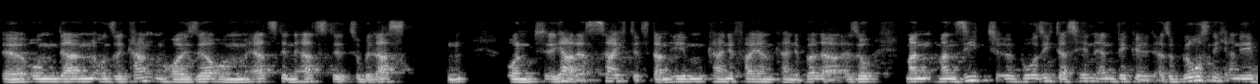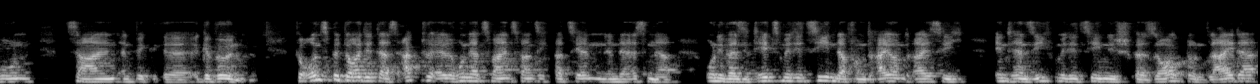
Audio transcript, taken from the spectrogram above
äh, um dann unsere Krankenhäuser, um Ärztinnen und Ärzte zu belasten. Und äh, ja, das zeigt es. Dann eben keine Feiern, keine Böller. Also man, man sieht, äh, wo sich das hin entwickelt. Also bloß nicht an die hohen Zahlen äh, gewöhnen. Für uns bedeutet das aktuell 122 Patienten in der Essener Universitätsmedizin, davon 33 intensivmedizinisch versorgt und leider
